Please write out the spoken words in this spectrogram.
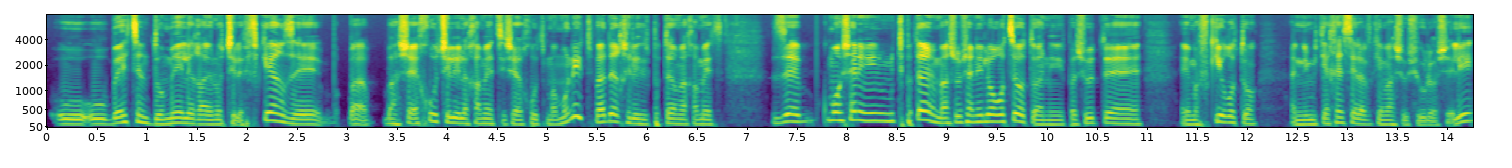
הוא, הוא בעצם דומה לרעיונות של הפקר, זה בשייכות שלי לחמץ היא שייכות ממונית, והדרך שלי להתפטר מהחמץ זה כמו שאני מתפטר ממשהו שאני לא רוצה אותו, אני פשוט אה, אה, מפקיר אותו. אני מתייחס אליו כמשהו שהוא לא שלי,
